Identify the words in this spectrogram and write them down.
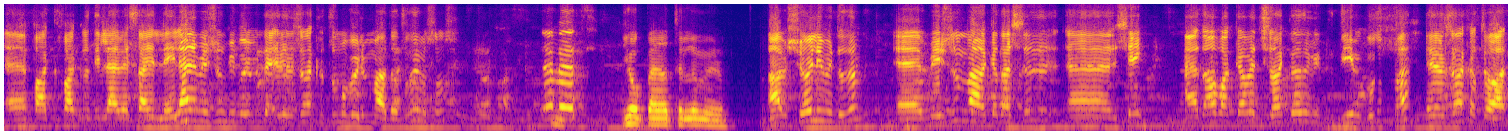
E, farklı farklı diller vesaire. Leyla ile Mecnun bir bölümünde televizyona katılma bölümü vardı hatırlıyor musunuz? Evet. Yok ben hatırlamıyorum. Abi şöyle bir durum. E, Mecnun ve arkadaşları e, şey Erdal Bakkal ve Çırakları diye bir grup var. Televizyona katılıyorlar,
